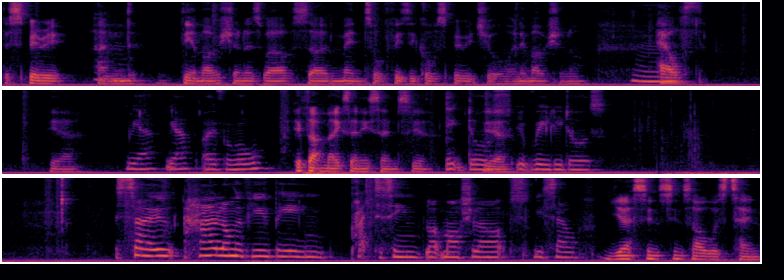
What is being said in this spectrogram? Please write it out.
the spirit, and Mhm. the emotion as well. So mental, physical, spiritual, and emotional Mm. health. Yeah, Yeah, yeah. Overall, if that makes any sense. Yeah. it does. Yeah. It really does. So, how long have you been practicing like martial arts yourself? Yeah, since since I was 10,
